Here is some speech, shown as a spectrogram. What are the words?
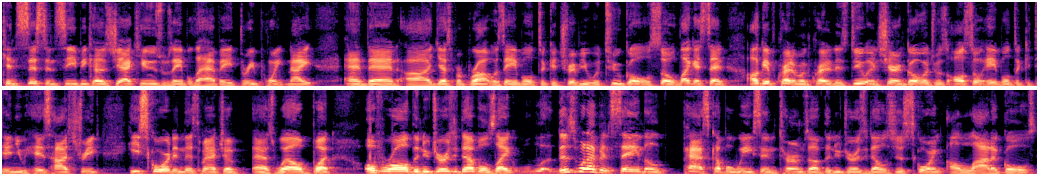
consistency because Jack Hughes was able to have a three point night and then uh, Jesper Bratt was able to contribute with two goals. So, like I said, I'll give credit when credit is due. And Sharangovich was also able to continue his hot streak. He scored in this matchup as well. But overall, the New Jersey Devils, like, this is what I've been saying the past couple weeks in terms of the New Jersey Devils just scoring a lot of goals.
